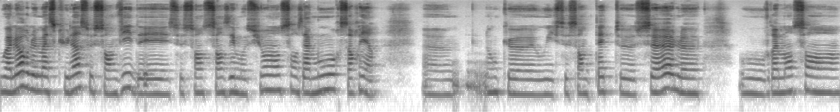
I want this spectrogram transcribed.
Ou alors le masculin se sent vide et se sent sans émotion, sans amour, sans rien. Euh, donc euh, il se sent peut-être euh, seul ou vraiment sans,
